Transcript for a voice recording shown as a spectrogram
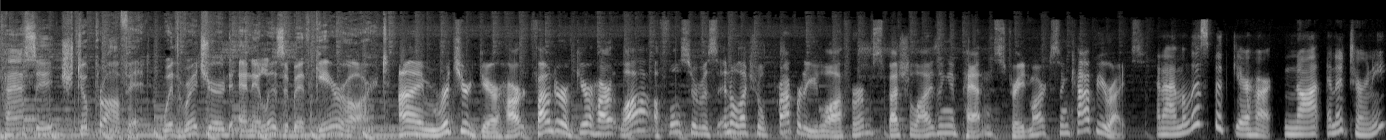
Passage to Profit with Richard and Elizabeth Gearhart. I'm Richard Gearhart, founder of Gearhart Law, a full service intellectual property law firm specializing in patents, trademarks, and copyrights. And I'm Elizabeth Gearhart, not an attorney,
